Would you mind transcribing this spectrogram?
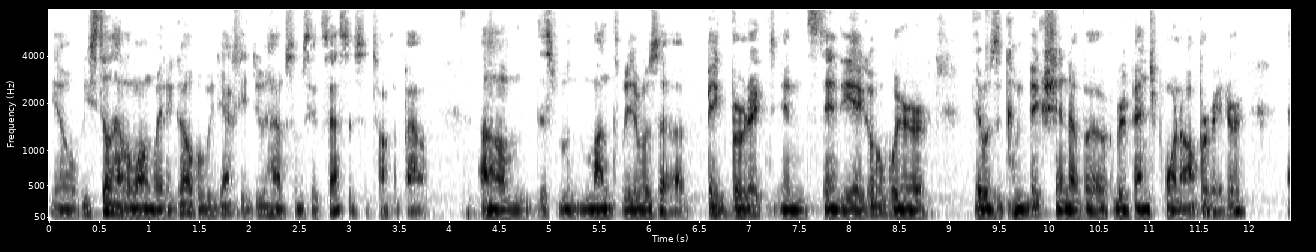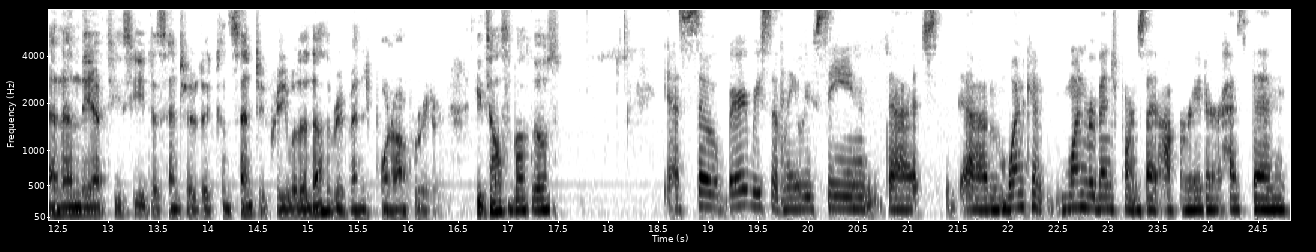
You know, we still have a long way to go, but we actually do have some successes to talk about. Um, this month, there was a big verdict in San Diego where there was a conviction of a revenge porn operator and then the FTC just entered a consent decree with another revenge porn operator. Can you tell us about those? Yes. So very recently, we've seen that um, one con- one revenge porn site operator has been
